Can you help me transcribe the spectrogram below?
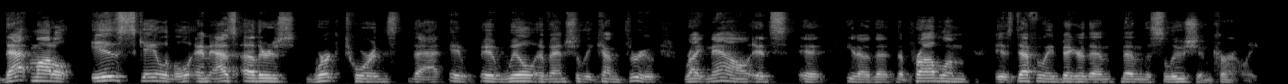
That model is scalable and as others work towards that it, it will eventually come through. Right now it's it, you know the the problem is definitely bigger than than the solution currently.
